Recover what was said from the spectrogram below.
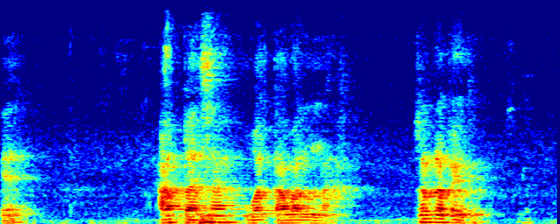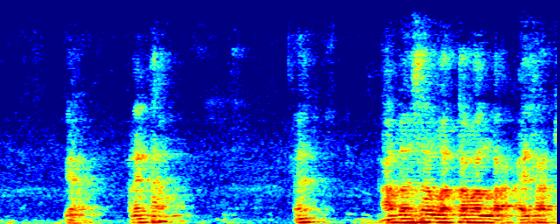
Ya. Abasa wa. Surat berapa itu? Ya, kalian tahu? Eh? Abasa wa tawalla ayat 1.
